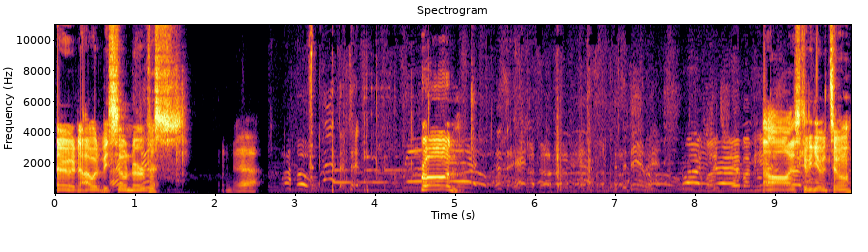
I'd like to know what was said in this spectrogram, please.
Dude, I would be so nervous. Yeah. Run! Oh, I'm just gonna give it to him.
